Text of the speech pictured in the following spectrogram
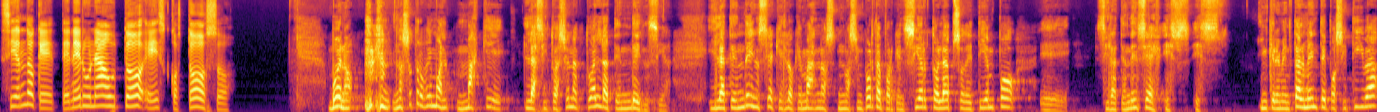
siendo que tener un auto es costoso? Bueno, nosotros vemos más que la situación actual, la tendencia. Y la tendencia, que es lo que más nos, importa, porque en cierto lapso de tiempo, eh, si la tendencia es incrementalmente positiva,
